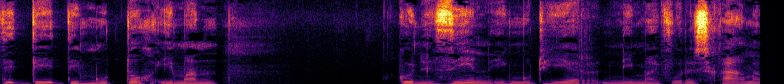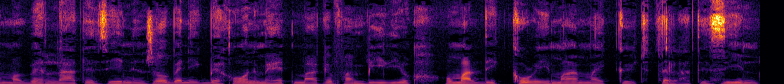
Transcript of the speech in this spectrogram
die, die, die moet toch iemand kunnen zien. Ik moet hier niet mij voor schamen, maar wel laten zien. En zo ben ik begonnen met het maken van video om al die crema in mijn kut te laten zien.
